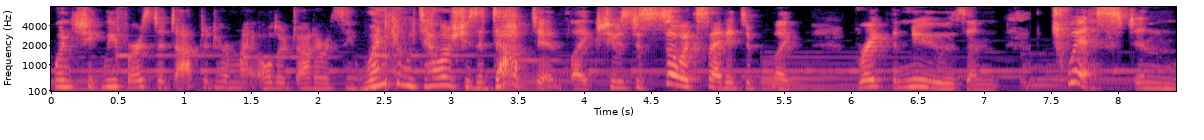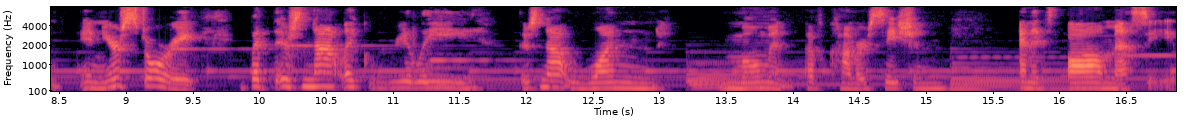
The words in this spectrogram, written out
when she we first adopted her my older daughter would say when can we tell her she's adopted? Like she was just so excited to like break the news and twist in in your story. But there's not like really there's not one moment of conversation and it's all messy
